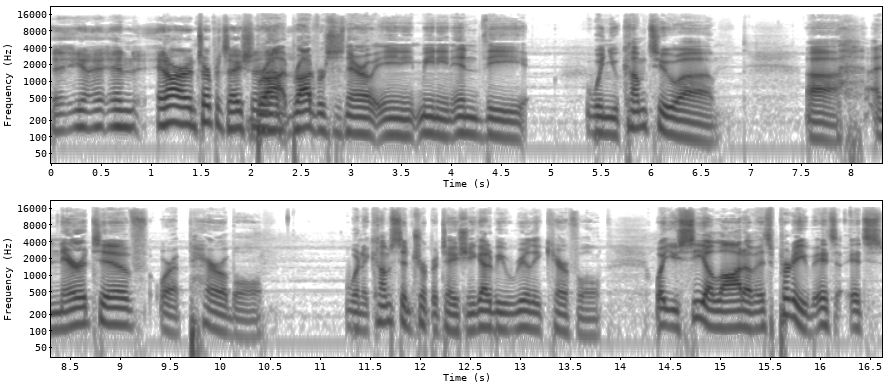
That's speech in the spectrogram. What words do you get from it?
uh, you know, in in our interpretation, Broad, and- broad versus narrow, meaning in the when you come to a, uh, a narrative or a parable, when it comes to interpretation, you got to be really careful. What you see a lot of, it's pretty, it's it's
